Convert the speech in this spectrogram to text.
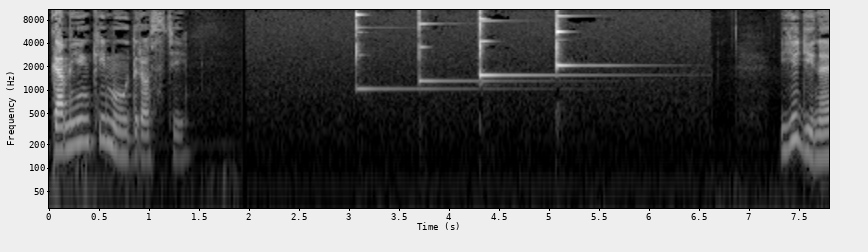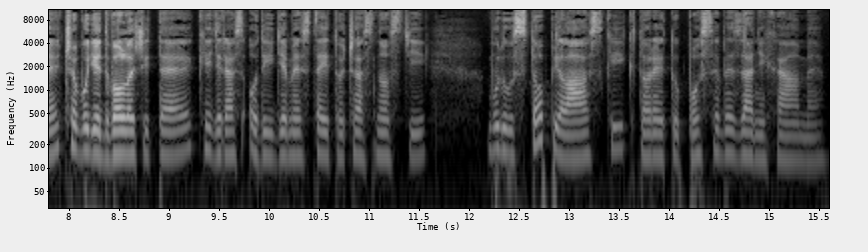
Kamienky múdrosti Jediné, čo bude dôležité, keď raz odídeme z tejto časnosti, budú stopy lásky, ktoré tu po sebe zanecháme.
